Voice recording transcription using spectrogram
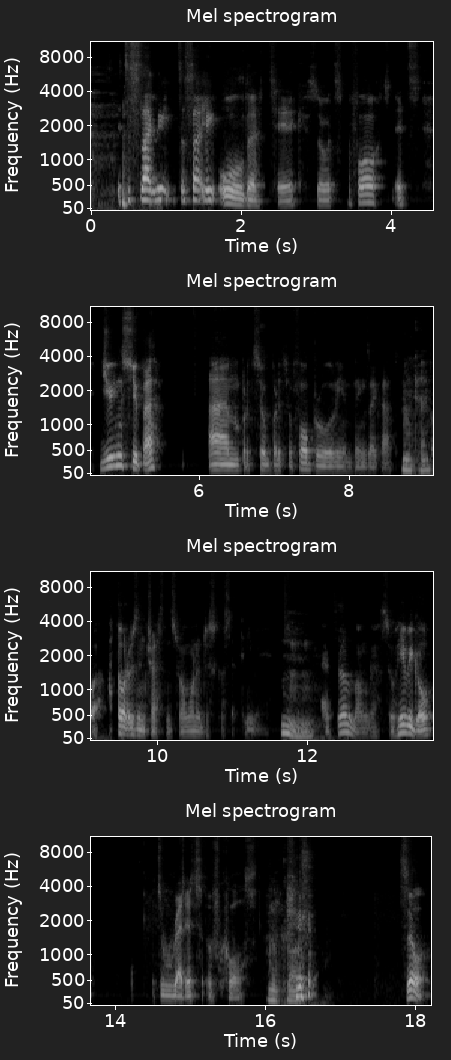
it's a slightly it's a slightly older take, so it's before it's during Super, um, but it's so but it's before Broly and things like that. okay. But I thought it was interesting, so I want to discuss it anyway. Hmm. It's a little longer, so here we go. It's Reddit, of course. Of course. So,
